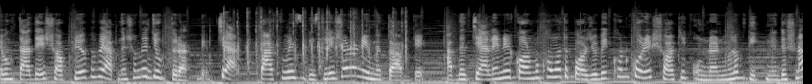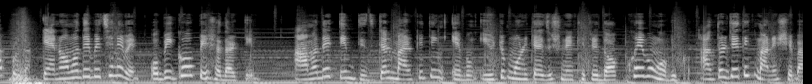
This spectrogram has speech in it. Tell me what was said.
এবং তাদের সক্রিয়ভাবে আপনার সঙ্গে যুক্ত রাখবে। চার পারফরমেন্স বিশ্লেষণ ও নিয়মিত আপডেট আপনার চ্যানেলের কর্মক্ষমতা পর্যবেক্ষণ করে সঠিক উন্নয়নমূলক দিক নির্দেশনা প্রদান। কেন আমাদের বেছে নেবেন অভিজ্ঞ ও পেশাদার টিম আমাদের টিম ডিজিটাল মার্কেটিং এবং ইউটিউব মনিটাইজেশনের ক্ষেত্রে দক্ষ এবং অভিজ্ঞ। আন্তর্জাতিক মানের সেবা।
